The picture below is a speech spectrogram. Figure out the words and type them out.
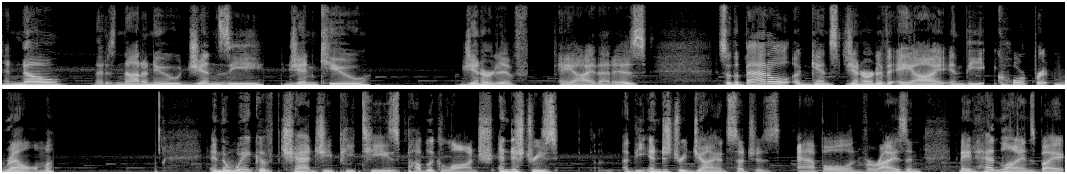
And no, that is not a new Gen Z, Gen Q, generative AI, that is. So the battle against generative AI in the corporate realm in the wake of ChatGPT's public launch, industries the industry giants such as Apple and Verizon made headlines by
